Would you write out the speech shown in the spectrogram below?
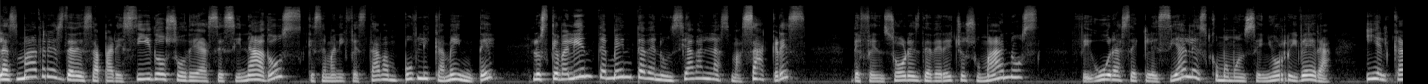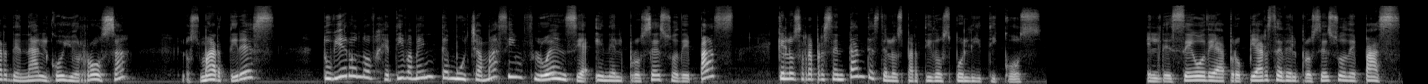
Las madres de desaparecidos o de asesinados que se manifestaban públicamente, los que valientemente denunciaban las masacres, defensores de derechos humanos, figuras eclesiales como Monseñor Rivera y el cardenal Goyo Rosa, los mártires, tuvieron objetivamente mucha más influencia en el proceso de paz que los representantes de los partidos políticos. El deseo de apropiarse del proceso de paz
